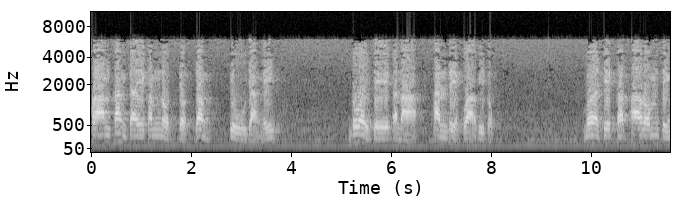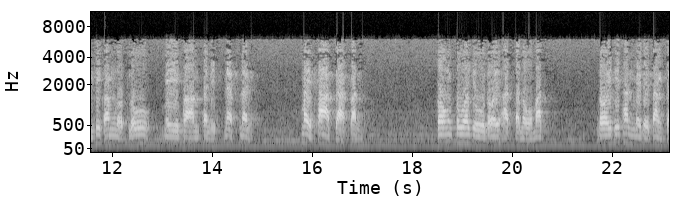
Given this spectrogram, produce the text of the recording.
ความตั้งใจกำหนดจดจ้องอยู่อย่างนี้ ด้วยเจตนาท่านเรียกว่าวิตก เมื่อจิตกับอารมณ์สิ่งที่กำหนดรู้มีความสนิทแนบแน่น ไม่พลาดจากกัน ทรงตัวอยู่โดยอัตโนมัติ โดยที่ท่านไม่ได้ตั้งใจ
